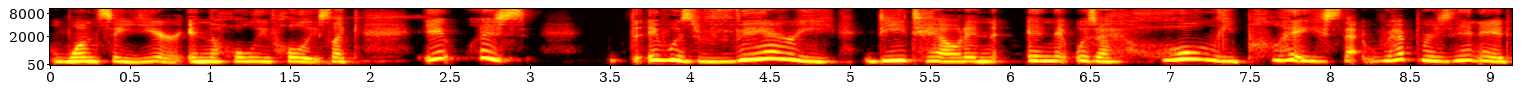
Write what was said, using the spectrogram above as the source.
once a year in the holy of holies. Like it was it was very detailed and and it was a holy place that represented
